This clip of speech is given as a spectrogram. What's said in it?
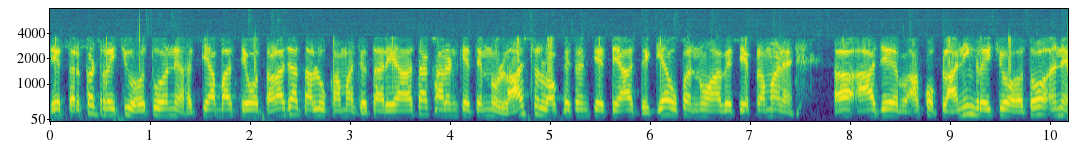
જે તરકટ રચ્યું હતું અને હત્યા બાદ તેઓ તળાજા તાલુકામાં જતા રહ્યા હતા કારણ કે તેમનું લાસ્ટ લોકેશન છે તે આ જગ્યા ઉપર ન આવે તે પ્રમાણે આ જે આખો પ્લાનિંગ રચ્યો હતો અને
